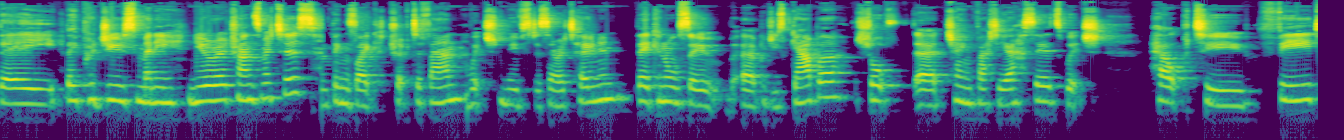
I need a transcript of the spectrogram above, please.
they they produce many neurotransmitters things like tryptophan which moves to serotonin. They can also uh, produce gaba short uh, chain fatty acids which help to feed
